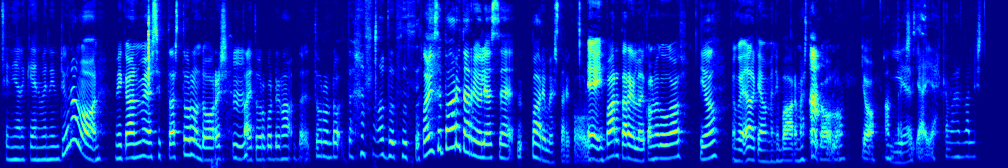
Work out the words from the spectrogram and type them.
Sen jälkeen menin Dynamoon, mikä on myös sitten taas Turun Dooris, mm. tai Turku Dyna, Turun do, Oliko se baaritarjoilija se baarimestarikoulu? Ei, baaritarjolla oli kolme kuukautta, Joo. jonka jälkeen mä menin baarimestarikouluun. Joo, anteeksi, Yes. jäi ehkä vähän välistä.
